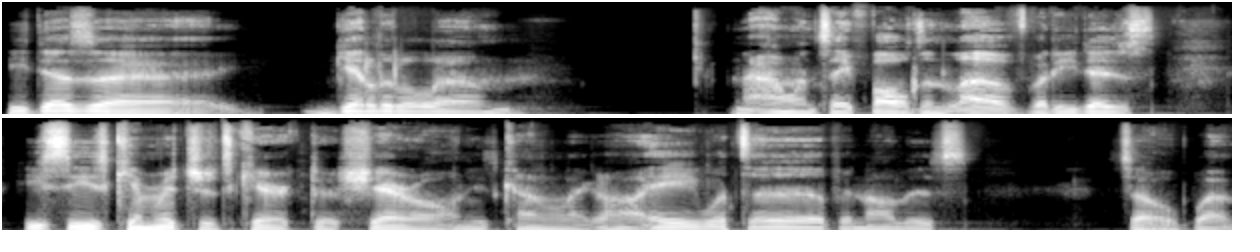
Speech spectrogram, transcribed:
he does uh get a little um I to say falls in love, but he does he sees Kim Richards' character Cheryl, and he's kind of like, "Oh, hey, what's up?" and all this. So, but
